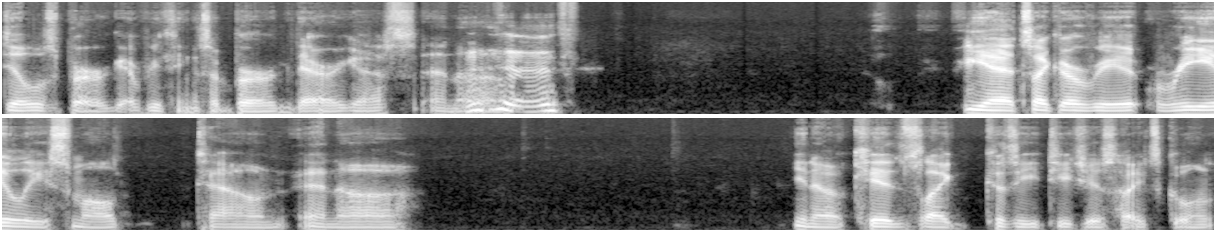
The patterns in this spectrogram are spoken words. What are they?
Dillsburg. Everything's a burg there, I guess. And uh Mhm. yeah, it's like a re- really small town and uh you know, kids like cuz he teaches high school,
